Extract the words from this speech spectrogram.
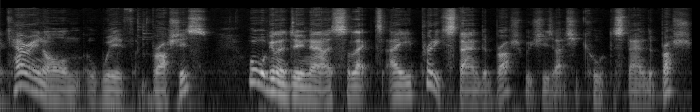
carrying on with brushes. What we're going to do now is select a pretty standard brush, which is actually called the standard brush.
